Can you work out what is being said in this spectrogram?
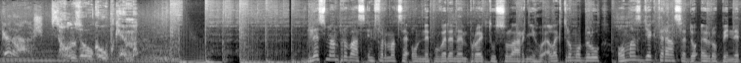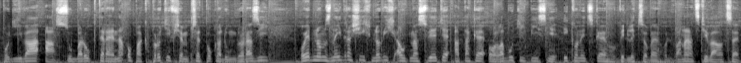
Garáž s Honzou Koupkem. Dnes mám pro vás informace o nepovedeném projektu solárního elektromobilu, o Mazdě, která se do Evropy nepodívá a Subaru, které naopak proti všem předpokladům dorazí, o jednom z nejdražších nových aut na světě a také o labutí písni ikonického vidlicového 12 válce.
